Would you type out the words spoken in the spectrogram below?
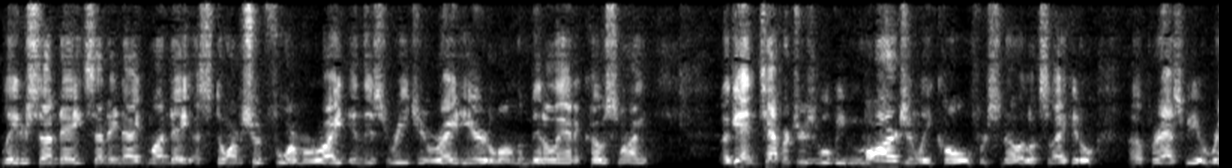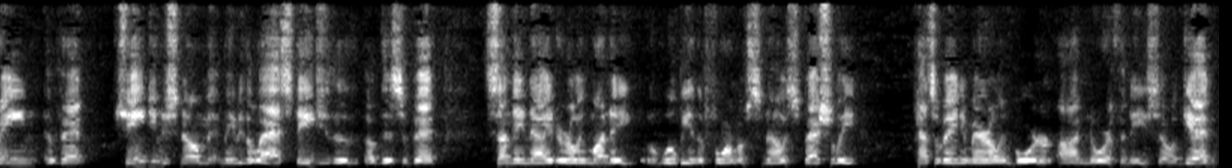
Later Sunday, Sunday night, Monday, a storm should form right in this region right here along the mid-Atlantic coastline. Again, temperatures will be marginally cold for snow. It looks like it'll uh, perhaps be a rain event, changing to snow. Maybe the last stages of, of this event, Sunday night, early Monday, uh, will be in the form of snow, especially Pennsylvania Maryland border on north and east. So again,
